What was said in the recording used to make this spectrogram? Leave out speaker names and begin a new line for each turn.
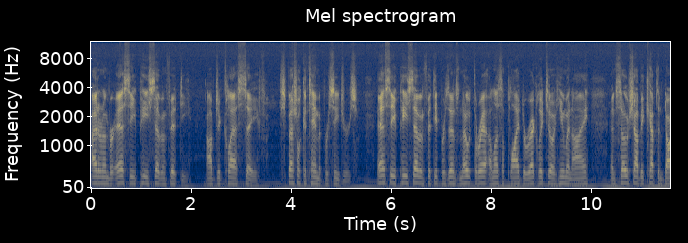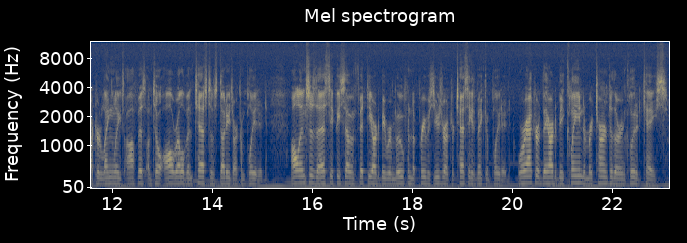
Item Number SCP-750 Object Class Safe Special Containment Procedures SCP-750 presents no threat unless applied directly to a human eye, and so shall be kept in Dr. Langley's office until all relevant tests and studies are completed. All instances of SCP-750 are to be removed from the previous user after testing has been completed, whereafter they are to be cleaned and returned to their included case.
